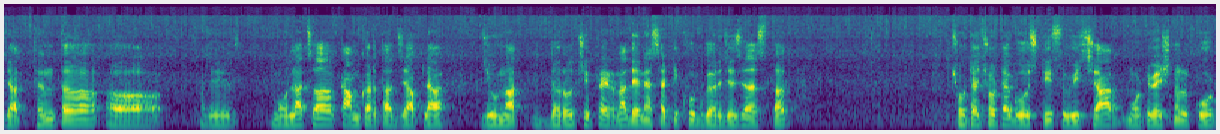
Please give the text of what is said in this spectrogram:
जे अत्यंत म्हणजे मोलाचं काम करतात जे आपल्या जीवनात दररोजची प्रेरणा देण्यासाठी खूप गरजेचे असतात. छोट्या छोट्या गोष्टी सुविचार मोटिवेशनल कोट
